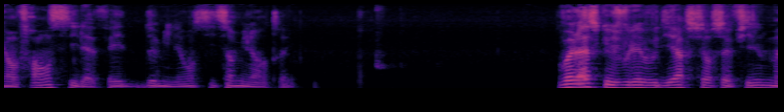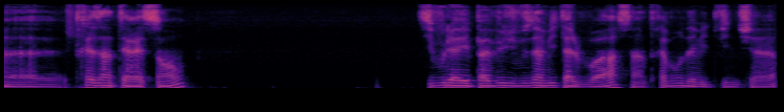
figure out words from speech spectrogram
Et en France il a fait 2 600 000 entrées. Voilà ce que je voulais vous dire sur ce film euh, très intéressant. Si vous l'avez pas vu, je vous invite à le voir. C'est un très bon David Fincher.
